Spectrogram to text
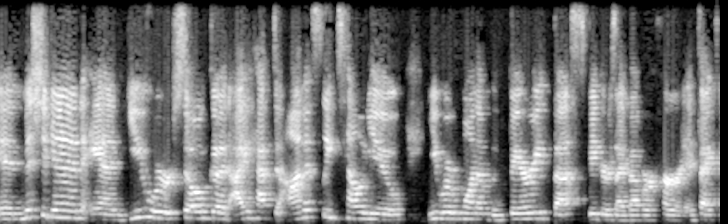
in Michigan, and you were so good. I have to honestly tell you, you were one of the very best speakers I've ever heard. In fact,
